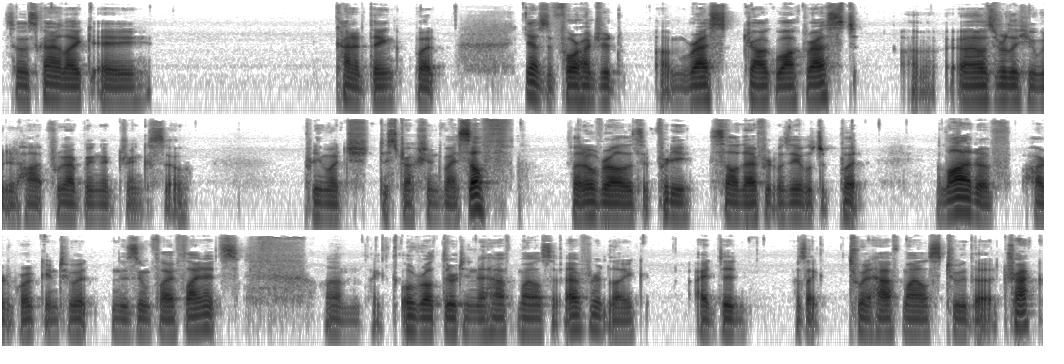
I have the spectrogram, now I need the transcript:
So it's kind of like a kind of thing. But yeah, it's a 400 um, rest, jog, walk, rest. Uh, was really humid and hot. Forgot to bring a drink, so pretty much destruction to myself. But overall, it's a pretty solid effort. Was able to put a lot of hard work into it in the Zoomfly Flyknits. Um, like overall 13 and a half miles of effort. Like I did it was like two and a half miles to the track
